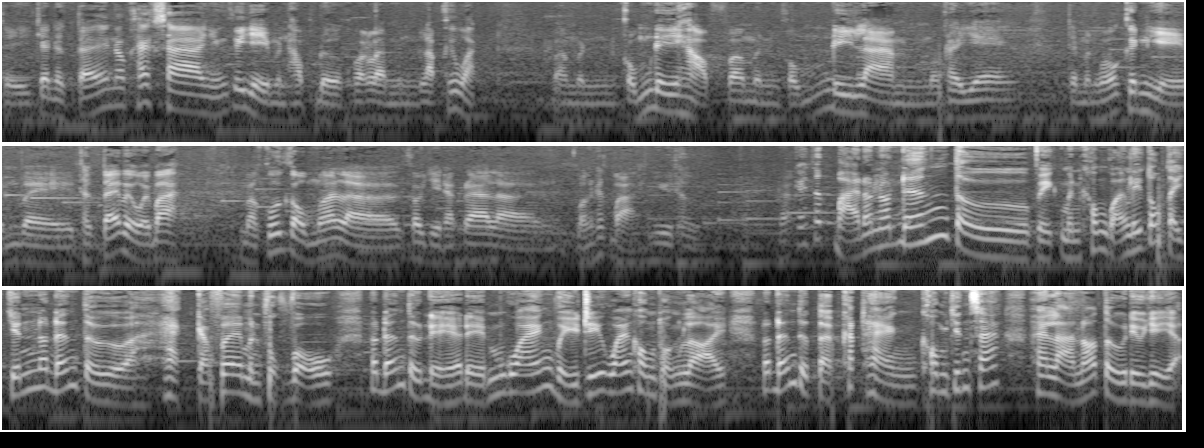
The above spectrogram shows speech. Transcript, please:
thì trên thực tế nó khác xa những cái gì mình học được hoặc là mình lập kế hoạch và mình cũng đi học và mình cũng đi làm một thời gian. Thì mình cũng có kinh nghiệm về thực tế về quầy ba. Và cuối cùng á là câu chuyện đặt ra là vẫn thất bại như thường. Đó. cái thất bại đó nó đến từ việc mình không quản lý tốt tài chính nó đến từ hạt cà phê mình phục vụ nó đến từ địa điểm quán vị trí quán không thuận lợi nó đến từ tệp khách hàng không chính xác hay là nó từ điều gì ạ?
